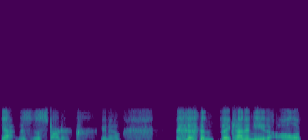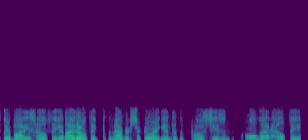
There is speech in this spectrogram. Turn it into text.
yeah, this is a starter, you know. they kind of need all of their bodies healthy, and I don't think that the Mavericks are going into the postseason all that healthy.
